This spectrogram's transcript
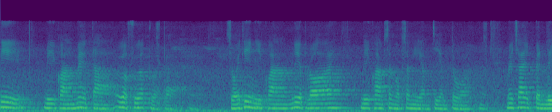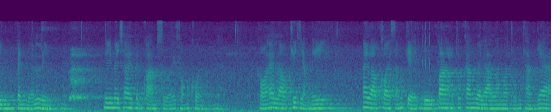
ที่มีความเมตตาเอื้อเฟื้อเผื่อแผ่สวยที่มีความเรียบร้อย มีความสงบเสงเงียมเจียมตัว ไม่ใช่เป็นลิงเป็นเหมือนลิง นี่ไม่ใช่เป็นความสวยของคน ขอให้เราคิดอย่างนี้ ให้เราคอยสังเกตดูป้ายทุกครั้งเวลาเรามาถึงทางแยก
